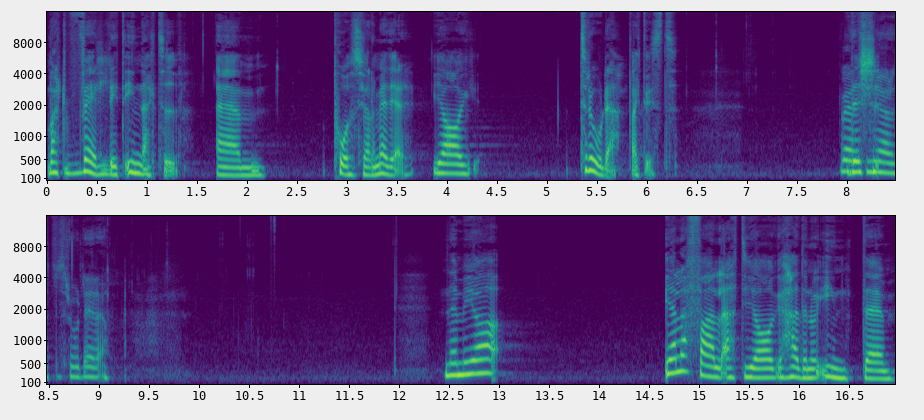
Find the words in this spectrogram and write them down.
varit väldigt inaktiv um, på sociala medier. Jag tror det faktiskt. Vad är det som gör att du tror det då? Nej men jag... I alla fall att jag hade nog inte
